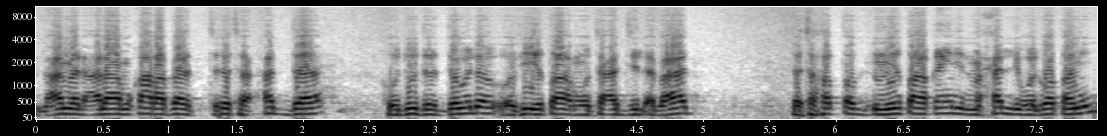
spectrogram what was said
العمل على مقاربات تتعدى حدود الدولة وفي إطار متعدي الأبعاد تتخطى النطاقين المحلي والوطني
